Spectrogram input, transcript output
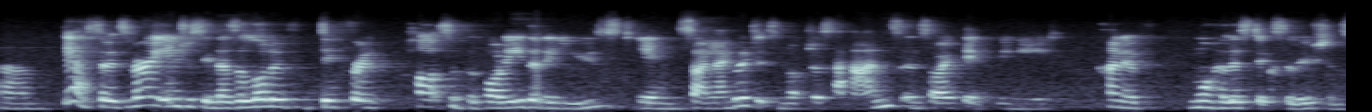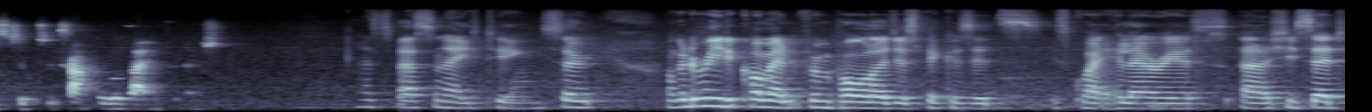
Um, yeah, so it's very interesting. There's a lot of different parts of the body that are used in sign language. It's not just the hands, and so I think we need kind of more holistic solutions to, to track all of that information. That's fascinating. So I'm going to read a comment from Paula just because it's it's quite hilarious. Uh, she said.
